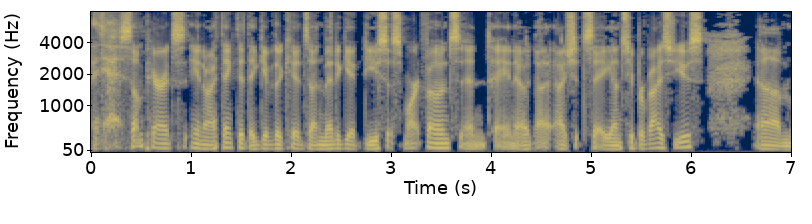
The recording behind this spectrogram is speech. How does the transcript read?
some parents, you know, I think that they give their kids unmitigated use of smartphones and, you know, I should say unsupervised use. Um,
